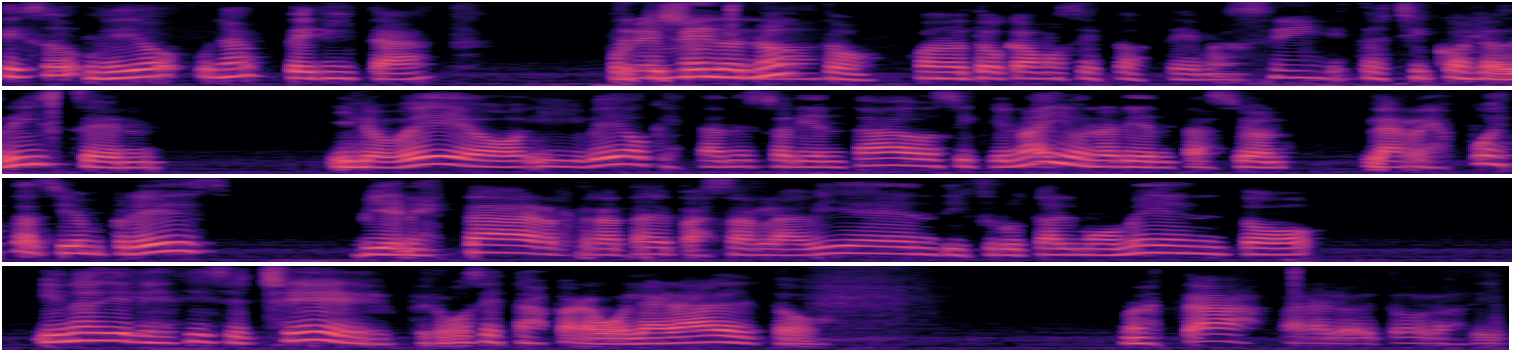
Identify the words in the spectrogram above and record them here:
eso me dio una perita, porque yo lo noto cuando tocamos estos temas. Estos chicos lo dicen y lo veo y veo que están desorientados y que no hay una orientación. La respuesta siempre es bienestar, trata de pasarla bien, disfruta el momento. Y nadie les dice, che, pero vos estás para volar alto, no estás para lo de todos los días,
